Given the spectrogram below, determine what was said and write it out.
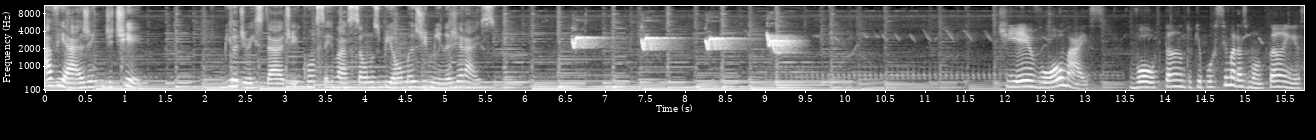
A Viagem de Thier Biodiversidade e conservação nos biomas de Minas Gerais. Thier voou mais. Voou tanto que por cima das montanhas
